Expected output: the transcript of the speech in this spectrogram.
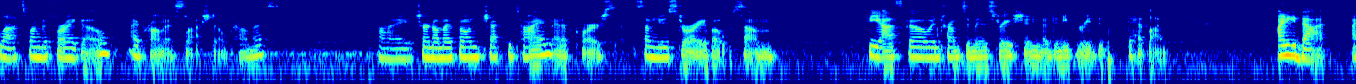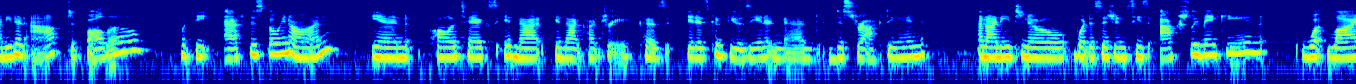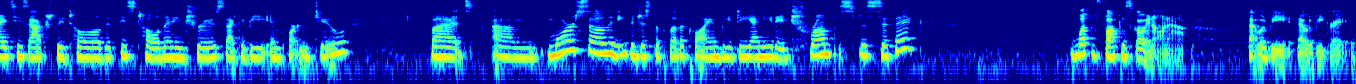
last one before I go. I promise slash don't promise. I turned on my phone, checked the time, and of course, some news story about some fiasco in Trump's administration. I didn't even read the, the headline. I need that. I need an app to follow what the F is going on in politics in that in that country because it is confusing and, and distracting and I need to know what decisions he's actually making, what lies he's actually told, if he's told any truths that could be important too. But um, more so than even just the political IMBD, I need a Trump specific what the fuck is going on app. That would be that would be great.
